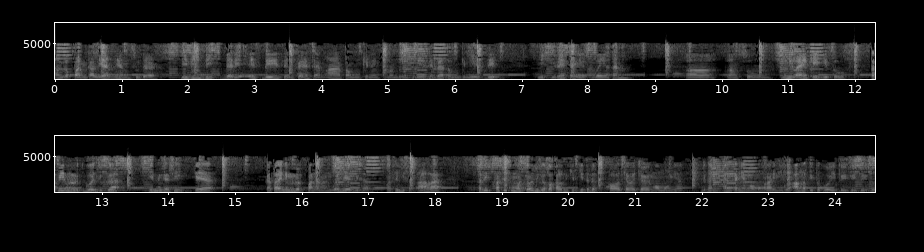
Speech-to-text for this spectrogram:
anggapan kalian yang sudah dididik dari SD, SMP, SMA atau mungkin yang cuma berhenti di SMP atau mungkin di SD mikirnya kayak kebanyakan eh, langsung menilainya kayak gitu. tapi menurut gue juga ini gak sih kayak kata ini menurut pandangan gue aja bisa pasti bisa salah tapi pasti semua cowok juga bakal mikir gitu dah kalau cewek-cewek ngomongnya dengan enteng yang ngomong rahim gue anget itu gue itu itu itu itu.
